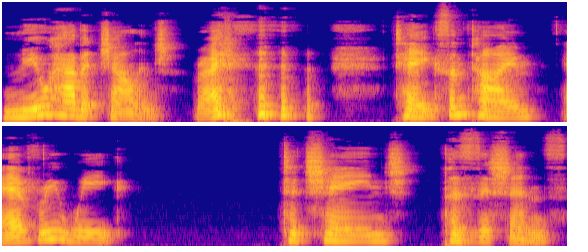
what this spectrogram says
new habit challenge, right? Take some time every week to change positions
